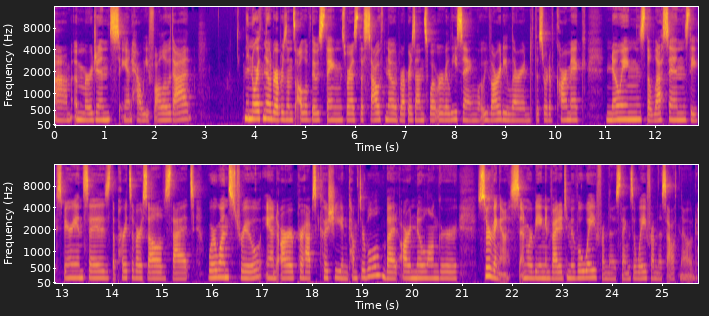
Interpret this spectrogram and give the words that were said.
um, emergence, and how we follow that. The North Node represents all of those things, whereas the South Node represents what we're releasing, what we've already learned, the sort of karmic knowings, the lessons, the experiences, the parts of ourselves that were once true and are perhaps cushy and comfortable, but are no longer serving us. And we're being invited to move away from those things, away from the South Node.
